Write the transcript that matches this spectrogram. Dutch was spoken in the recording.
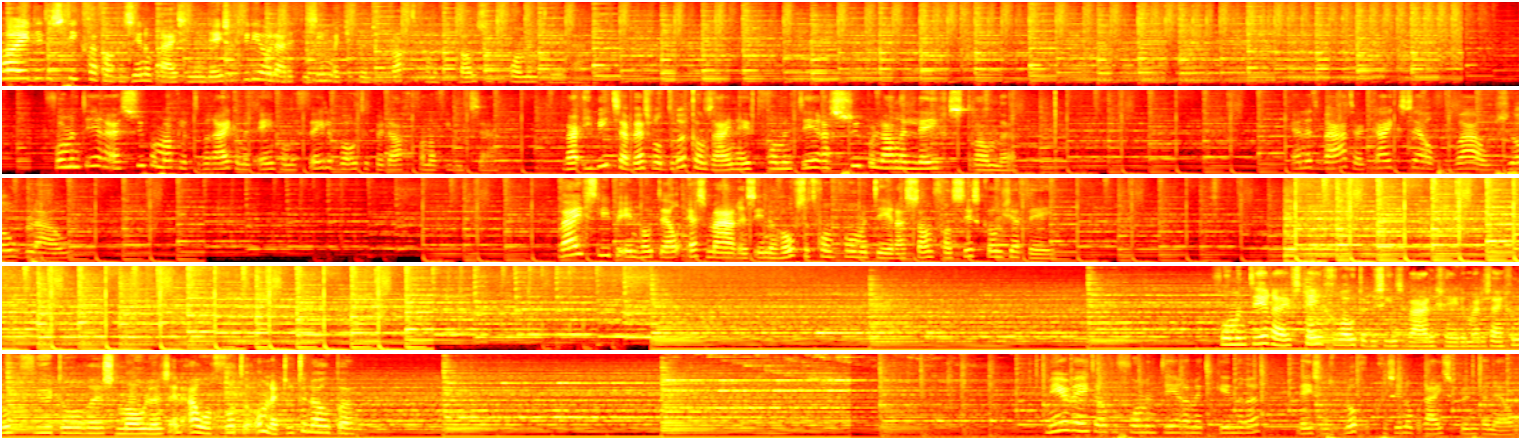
Hoi, dit is Tikva van Gezin op Reis en in deze video laat ik je zien wat je kunt verwachten van een vakantie op Formentera. Formentera is super makkelijk te bereiken met een van de vele boten per dag vanaf Ibiza. Waar Ibiza best wel druk kan zijn, heeft Formentera super lange lege stranden. En het water, kijk zelf, wauw, zo blauw. Wij sliepen in Hotel Esmaris in de hoofdstad van Formentera, San Francisco Javé. Formentera heeft geen grote bezienswaardigheden, maar er zijn genoeg vuurtorens, molens en oude grotten om naartoe te lopen. Meer weten over Formentera met kinderen? Lees ons blog op gezinopreis.nl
